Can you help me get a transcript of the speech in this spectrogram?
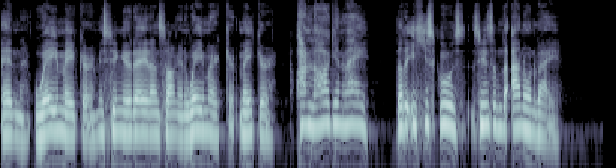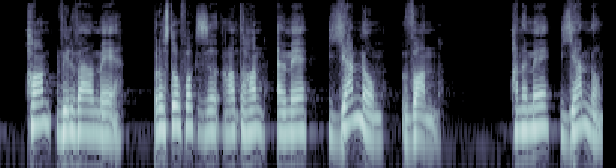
en waymaker. Vi synger jo det i den sangen. Waymaker. Han lager en vei der det ikke skulle synes som det er noen vei. Han vil være med. Og det står faktisk at han er med gjennom vann. Han er med gjennom.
